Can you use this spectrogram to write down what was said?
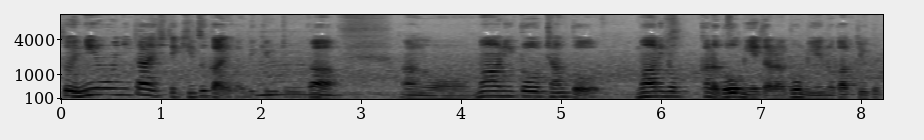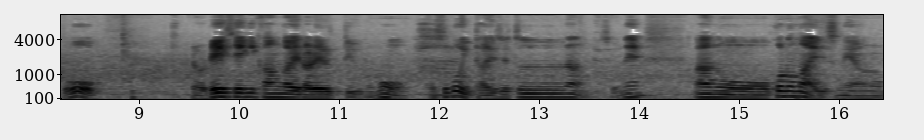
そういう匂いに対して気遣いができるというか、あの周りとちゃんと周りのからどう見えたらどう見えるのかっていうことを冷静に考えられるっていうのもすごい大切なんですよね。あのこの前ですねあの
